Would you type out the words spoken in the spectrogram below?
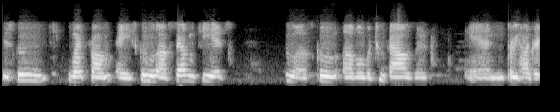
the school went from a school of seven kids to a school of over 2,300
